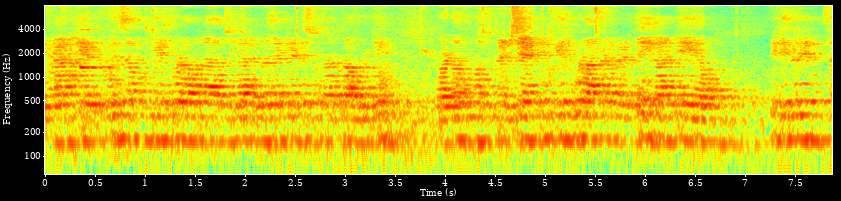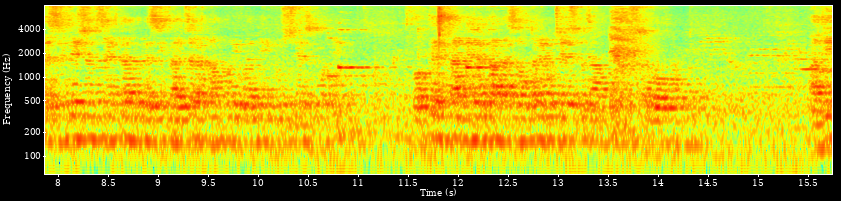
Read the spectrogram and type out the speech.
ఇలాంటి టూరిజం కూడా మన జిల్లా రిప్రజెంటేటివ్స్ ఉన్నారు కాబట్టి వర్డ్ ఆఫ్ మౌత్ స్ప్రెడ్ చేయండి. మీరు కూడా అక్కడ పెడితే ఇలాంటి పిలిగ్రీన్ ఫెసిలిటేషన్ సెంటర్ ప్లస్ ఈ కల్చరల్ కంపెనీ ఇవన్నీ యూస్ చేసుకొని భక్తులకి అన్ని రకాల సౌకర్యం చేస్తున్నాం సో అది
